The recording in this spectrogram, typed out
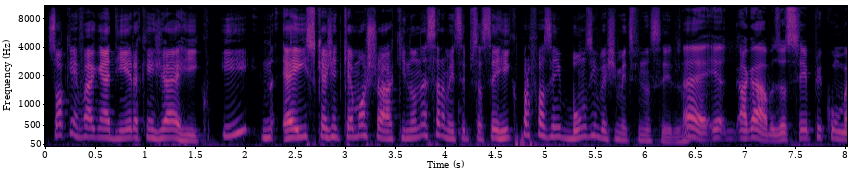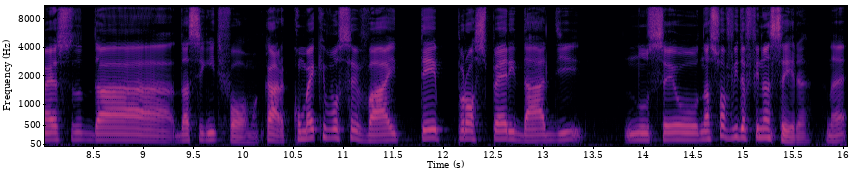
Só quem vai ganhar dinheiro é quem já é rico. E é isso que a gente quer mostrar, que não necessariamente você precisa ser rico para fazer bons investimentos financeiros. Né? É, Agabas, eu sempre começo da, da seguinte forma: cara, como é que você vai ter prosperidade no seu, na sua vida financeira, né?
